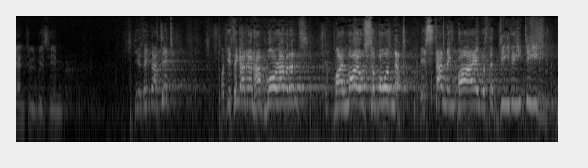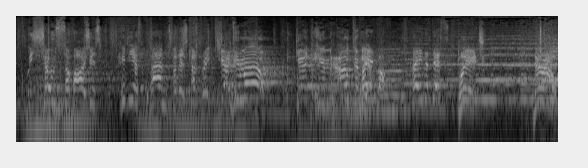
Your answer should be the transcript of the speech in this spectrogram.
gentle with him. Do you think that's it? What, do you think I don't have more evidence? My loyal subordinate is standing by with a DVD which shows Sauvage's hideous plans for this country. Get him out! Get him out of Play here! it, Bob! Play the disc! Play it! Now!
